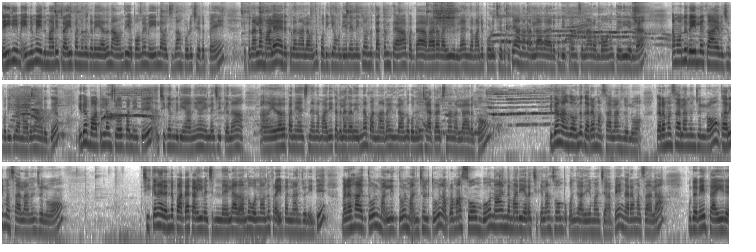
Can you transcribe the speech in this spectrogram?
டெய்லியும் இன்னுமே இது மாதிரி ட்ரை பண்ணது கிடையாது. நான் வந்து எப்போவுமே வெயிலில் வச்சு தான் பொடிச்சு எடுப்பேன். இப்போ நல்லா மழையாக இருக்கிறனால வந்து பொடிக்க முடியல. இன்றைக்கும் வந்து டக்குன்னு தேவைப்பட்டா வேறு வழி இல்லை. இந்த மாதிரி பொடிச்சு எடுத்துட்டு ஆனால் நல்லா தான் இருக்குது டிஃப்ரென்ஸ் எல்லாம் ரொம்ப ஒன்றும் தெரியல. நம்ம வந்து வெயிலில் காய வச்சு பொரிக்கிற மாதிரி தான் இருக்குது இதை பாட்டிலில் ஸ்டோர் பண்ணிவிட்டு சிக்கன் பிரியாணியா இல்லை சிக்கனாக ஏதாவது பண்ணியாச்சுன்னா இந்த மாதிரி கடலைக்கறி என்ன பண்ணாலும் இதில் வந்து கொஞ்சம் சேர்த்தாச்சுன்னா நல்லாயிருக்கும் இதான் நாங்கள் வந்து கரம் மசாலான்னு சொல்லுவோம். கரம் மசாலான்னு சொல்கிறோம் கறி மசாலான்னு சொல்லுவோம். சிக்கனை ரெண்டு பாட்டாக கழுவி வச்சுருந்தேன் இல்லை அதை வந்து ஒன்று வந்து ஃப்ரை பண்ணலான்னு சொல்லிட்டு மிளகாய்த்தூள் மல்லித்தூள் மஞ்சள் தூள் அப்புறமா சோம்பு. நான் இந்த மாதிரி இறைச்சிக்கெல்லாம் சோம்பு கொஞ்சம் அதிகமாக சேர்ப்பேன் கரம் மசாலா கூடவே தயிர்.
